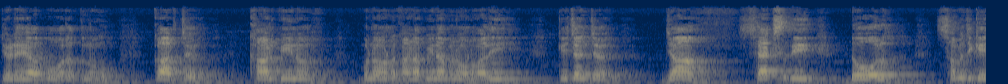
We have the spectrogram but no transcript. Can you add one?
ਜਿਹੜੇ ਆ, ਔਰਤ ਨੂੰ ਘਰ 'ਚ ਖਾਣ ਪੀਣ, ਬਣਾਉਣ, ਖਾਣਾ ਪੀਣਾ ਬਣਾਉਣ ਵਾਲੀ ਕਿਚਨ 'ਚ ਜਾਂ ਸੈਕਸ ਦੀ ਡੋਲ ਸਮਝ ਕੇ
